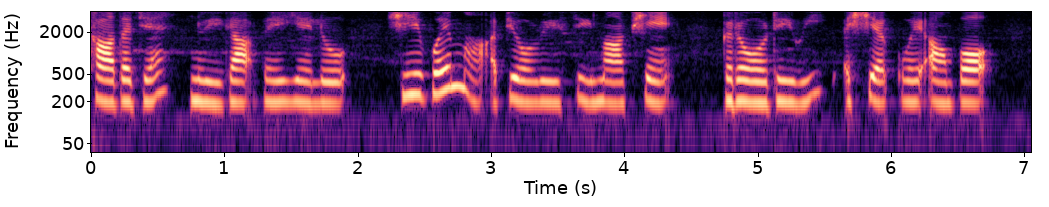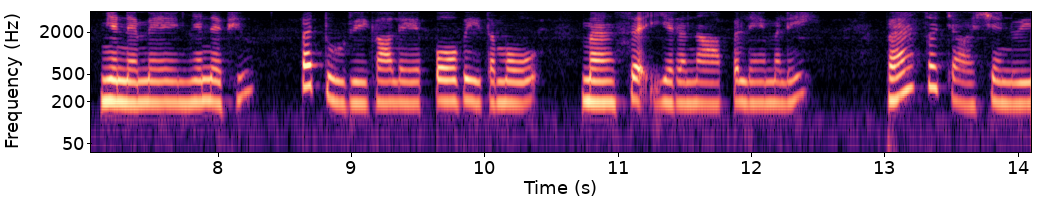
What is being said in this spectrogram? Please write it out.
ခါတဲ့ကျန်ຫນွေကဘဲရဲလို့ရေပွဲမှာအပျော်ရီစီမာဖြင့်ကတော်ဒီဝီအရှက်ကွဲအောင်ပေါ့မျက်နှမဲမျက်နှဖြူပတ်သူတွေကလည်းပေါ်ပေသမို့မန်ဆက်ယရနာပလင်းမလီဗန်းစကြရှင်တွေ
